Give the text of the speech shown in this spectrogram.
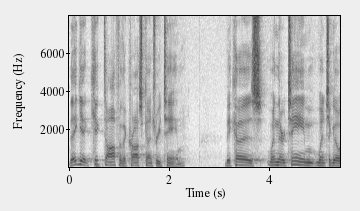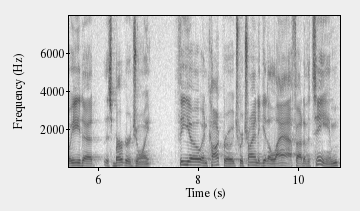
they get kicked off of the cross country team because when their team went to go eat at this burger joint, Theo and Cockroach were trying to get a laugh out of the team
